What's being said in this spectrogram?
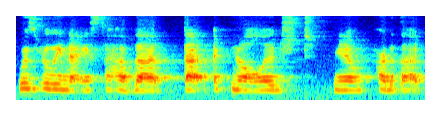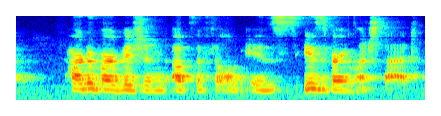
was really nice to have that that acknowledged. You know, part of that part of our vision of the film is is very much that.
